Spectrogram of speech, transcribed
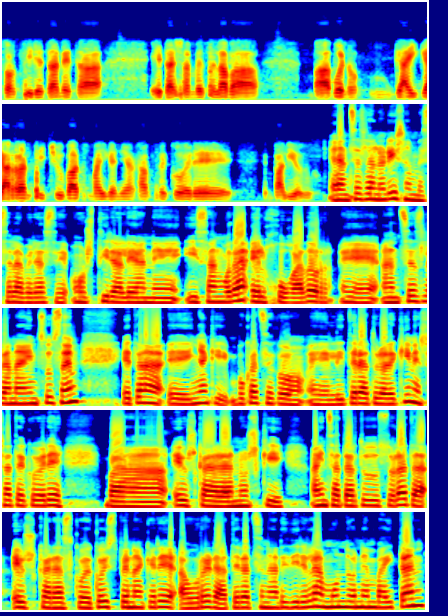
zortziretan, eta eta esan bezala, ba, ba, bueno, gai garrantzitsu bat mai gainean jartzeko ere balio du. Antzeslan hori esan bezala beraz e, ostiralean e, izango da, el jugador e, antzeslana intzuzen, eta e, inaki bukatzeko e, literaturarekin esateko ere ba, Euskara noski aintzat hartu duzuela eta Euskarazko ekoizpenak ere aurrera ateratzen ari direla mundu honen baitan,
